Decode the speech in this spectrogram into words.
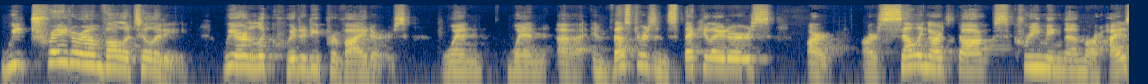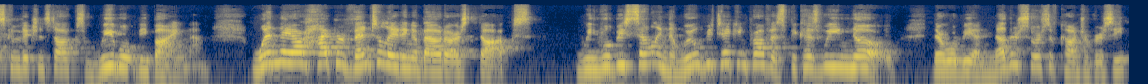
We trade around volatility. We are liquidity providers. When when uh, investors and speculators are are selling our stocks, creaming them, our highest conviction stocks, we won't be buying them. When they are hyperventilating about our stocks, we will be selling them. We will be taking profits because we know there will be another source of controversy.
